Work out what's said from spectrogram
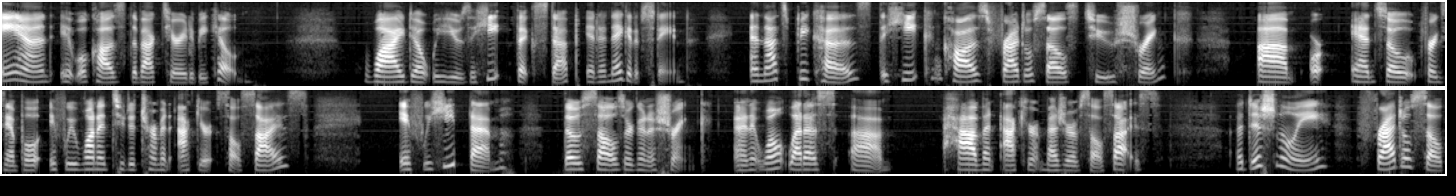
and it will cause the bacteria to be killed. Why don't we use a heat fix step in a negative stain? And that's because the heat can cause fragile cells to shrink. Um, or And so, for example, if we wanted to determine accurate cell size, if we heat them, those cells are going to shrink and it won't let us um, have an accurate measure of cell size. Additionally, Fragile cell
